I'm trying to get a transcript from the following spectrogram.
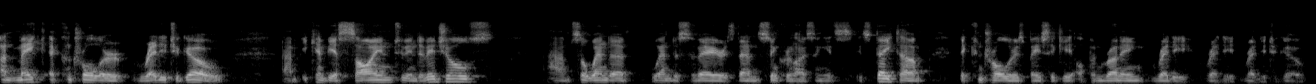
and make a controller ready to go. Um, it can be assigned to individuals. Um, so when the when the surveyor is then synchronizing its its data, the controller is basically up and running, ready, ready, ready to go.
